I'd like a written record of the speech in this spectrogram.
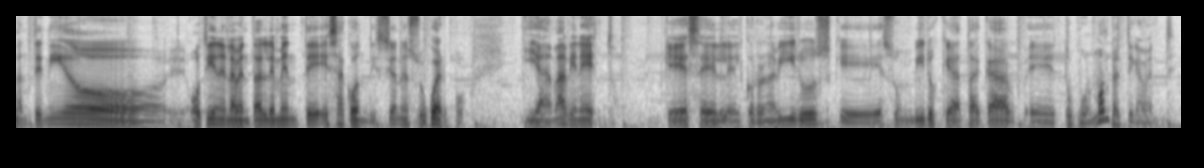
han tenido eh, o tienen lamentablemente esa condición en su cuerpo. Y además viene esto, que es el, coronavirus, que es un virus que ataca eh, tu pulmón prácticamente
